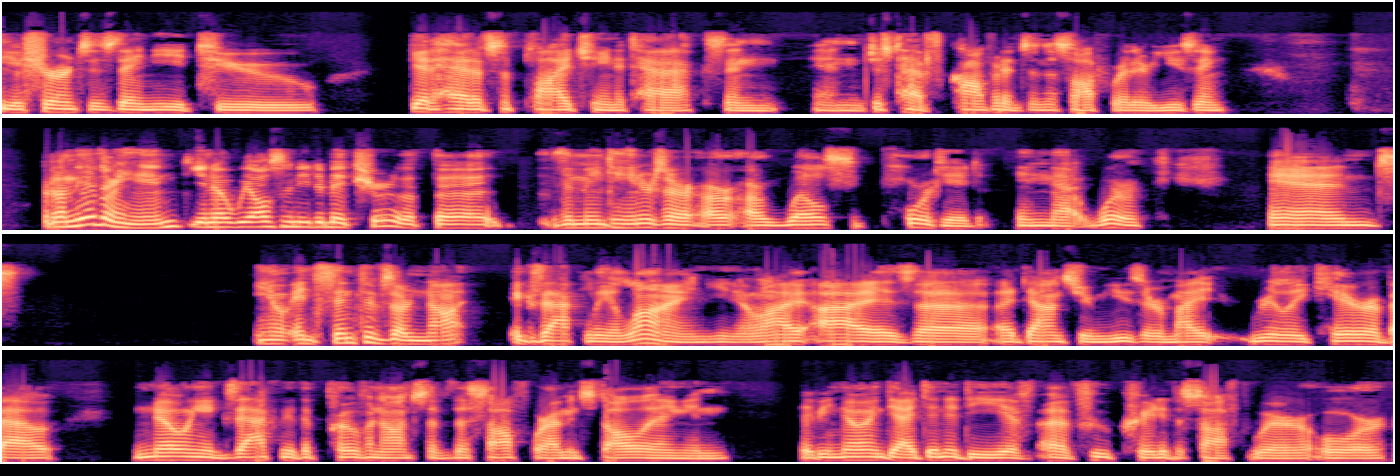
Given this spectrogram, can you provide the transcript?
the assurances they need to get ahead of supply chain attacks and and just have confidence in the software they're using. But on the other hand, you know, we also need to make sure that the the maintainers are are, are well supported in that work, and you know, incentives are not exactly aligned. You know, I, I as a, a downstream user might really care about knowing exactly the provenance of the software I'm installing and maybe knowing the identity of, of who created the software or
